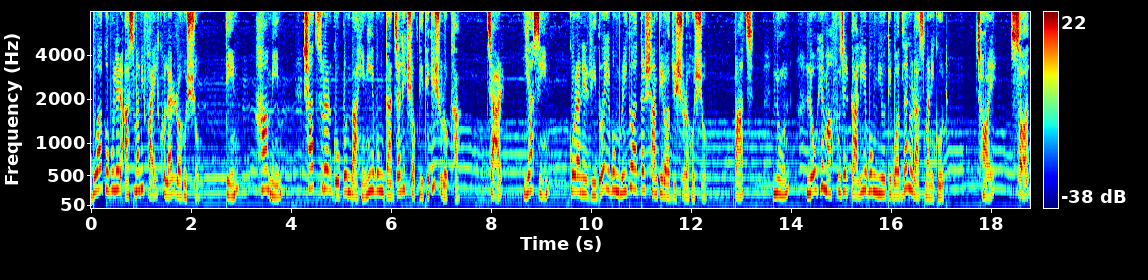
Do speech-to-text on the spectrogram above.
দোয়া কবুলের আসমানি ফাইল খোলার রহস্য। তিন, হা মিম, সাত সুরার গোপন বাহিনী এবং দাজ্জালিক শক্তি থেকে সুরক্ষা। চার, ইয়াসিন, কোরআনের হৃদয় এবং মৃত আত্মার শান্তির অদৃশ্য রহস্য। পাঁচ, নুন, লৌহে মাহফুজের কালি এবং নিয়তি বদলানোর আসমানি কোড। ছয় সদ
